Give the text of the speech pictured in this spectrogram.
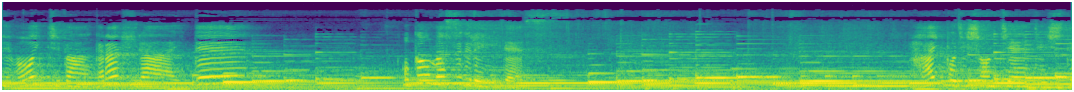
手を一番から開いてお顔まっすぐでいいです。ポジションチェンジして。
